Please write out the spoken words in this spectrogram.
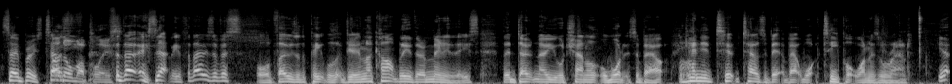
so Bruce, tell I know us, my place. For exactly for those of us, or those of the people that view, and I can't believe there are many of these that don't know your channel or what it's about. Mm-hmm. Can you t- tell us a bit about what Teapot One is all around? Yeah,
